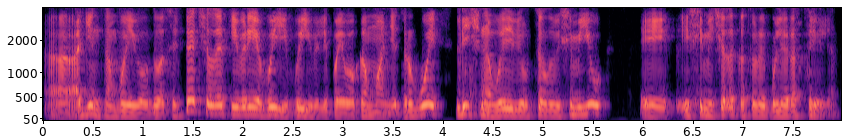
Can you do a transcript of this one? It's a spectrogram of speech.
э, один там выявил 25 человек евреев, вы выявили по его команде, другой лично выявил целую семью и, и 7 человек, которые были расстреляны.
